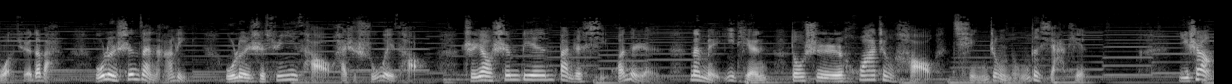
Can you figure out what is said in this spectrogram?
我觉得吧，无论身在哪里，无论是薰衣草还是鼠尾草。只要身边伴着喜欢的人，那每一天都是花正好、情正浓的夏天。以上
